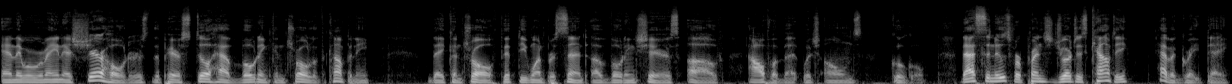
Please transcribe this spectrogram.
and they will remain as shareholders. The pair still have voting control of the company. They control 51% of voting shares of Alphabet, which owns Google. That's the news for Prince George's County. Have a great day.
